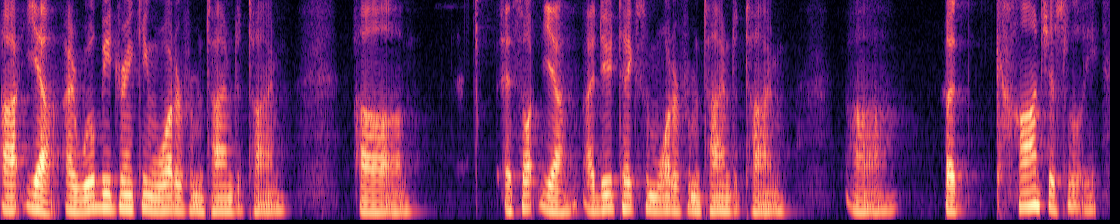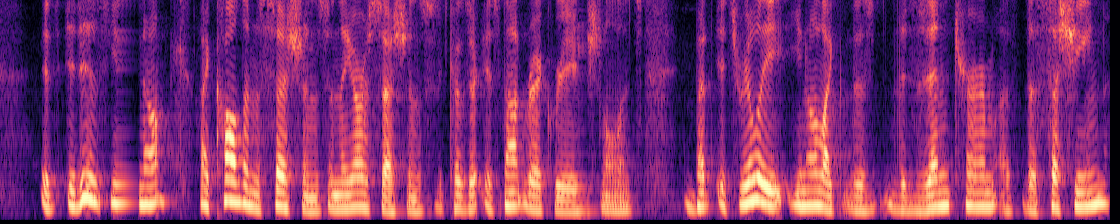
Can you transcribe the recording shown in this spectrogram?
Uh, yeah, I will be drinking water from time to time. Uh, it's, yeah, I do take some water from time to time. Uh, but consciously, it, it is, you know, I call them sessions, and they are sessions because it's not recreational. It's but it's really you know like the the Zen term, the sesshin.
